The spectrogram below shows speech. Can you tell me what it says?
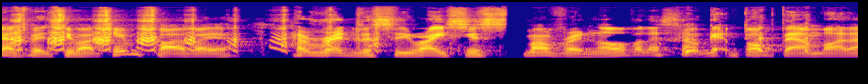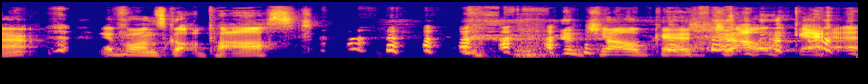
That's a bit too much info about your horrendously racist mother-in-law, but let's not get bogged down by that. Everyone's got a past. childcare, childcare.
